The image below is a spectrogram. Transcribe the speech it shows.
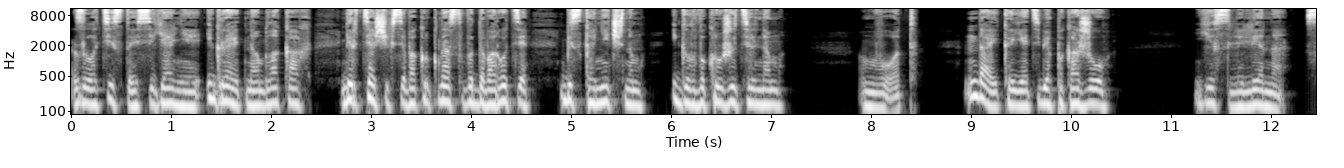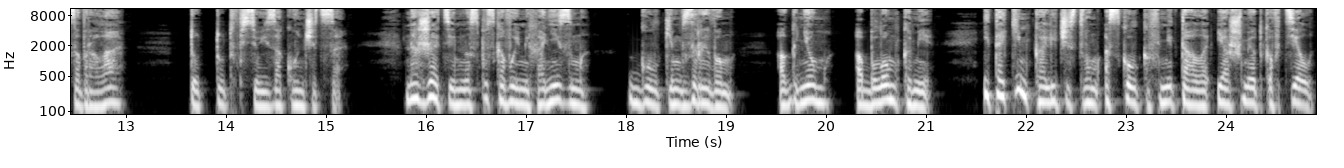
Золотистое сияние играет на облаках, вертящихся вокруг нас в водовороте, бесконечном и головокружительном. Вот, дай-ка я тебе покажу. Если Лена соврала, то тут все и закончится. Нажатием на спусковой механизм, гулким взрывом, огнем, обломками и таким количеством осколков металла и ошметков тел,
